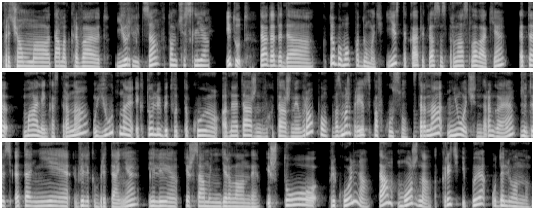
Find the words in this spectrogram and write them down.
Причем а, там открывают юрлица в том числе. И тут, да-да-да-да, кто бы мог подумать, есть такая прекрасная страна Словакия. Это маленькая страна, уютная, и кто любит вот такую одноэтажную, двухэтажную Европу, возможно, придется по вкусу. Страна не очень дорогая, ну то есть это не Великобритания или те же самые Нидерланды. И что прикольно, там можно открыть ИП удаленно.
